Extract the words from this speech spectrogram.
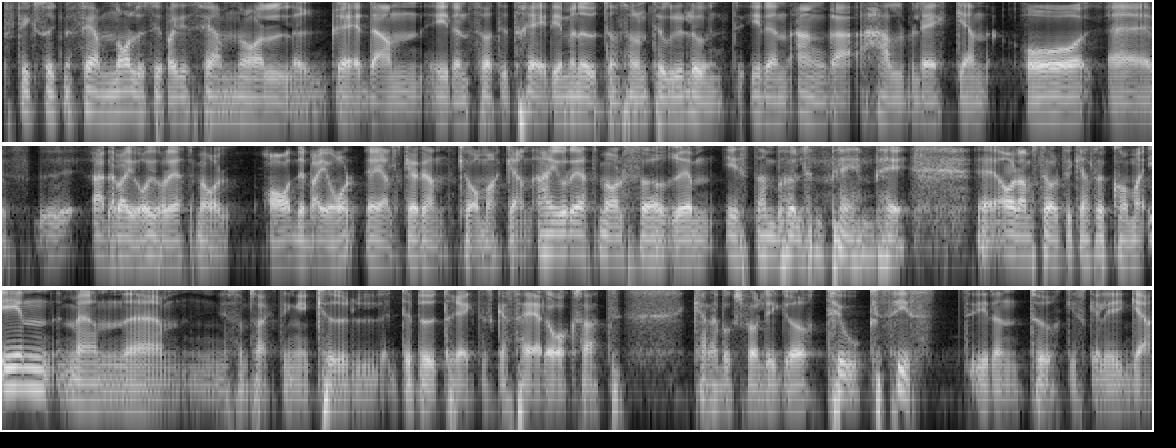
fick stryk med 5-0. Det stod faktiskt 5-0 redan i den 43 minuten så de tog det lugnt i den andra halvleken. Och eh, eh Adebayor gjorde ett mål. Ja, Adebayor, jag älskar den K-mackan. Han gjorde ett mål för eh, Istanbul BB. Eh, Adam Ståhl fick alltså komma in, men eh, som sagt ingen kul debut direkt. Jag ska säga då också att Karabukspor ligger tok sist i den turkiska ligan.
